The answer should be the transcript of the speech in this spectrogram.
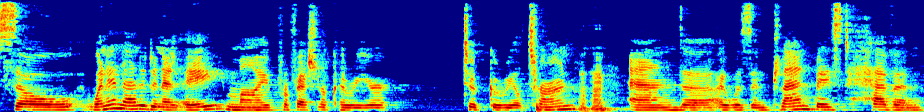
So when I landed in LA, my professional career took a real turn mm-hmm. and uh, I was in plant-based heaven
